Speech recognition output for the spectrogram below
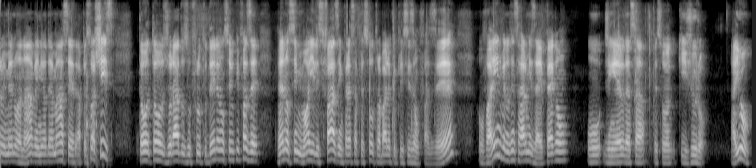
me menu a pessoa X. Então, então, os jurados, o fruto dele, eu não sei o que fazer. Vendo assim, e eles fazem para essa pessoa o trabalho que precisam fazer. O vai vendo e pegam o dinheiro dessa pessoa que jurou. Aí o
